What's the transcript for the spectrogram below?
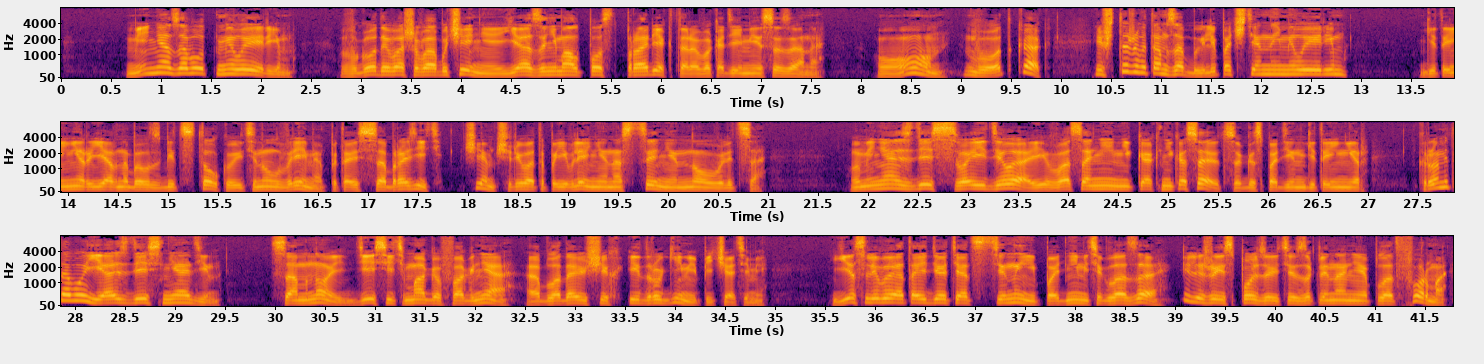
«Меня зовут Милый. В годы вашего обучения я занимал пост проректора в Академии Сезана». «О, вот как! И что же вы там забыли, почтенный милый Рим?» Гетейнир явно был сбит с толку и тянул время, пытаясь сообразить, чем чревато появление на сцене нового лица. «У меня здесь свои дела, и вас они никак не касаются, господин Гетейнир. Кроме того, я здесь не один». Со мной десять магов огня, обладающих и другими печатями. Если вы отойдете от стены и поднимете глаза, или же используете заклинание «платформа»,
